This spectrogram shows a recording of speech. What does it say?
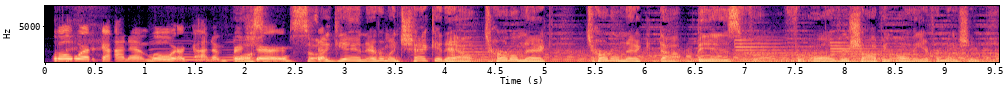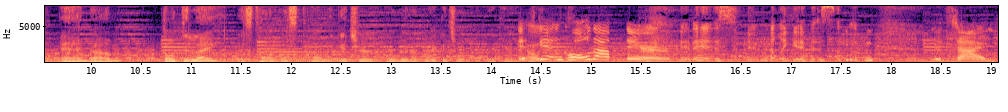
We'll work on them. We'll work on them for awesome. sure. So, again, everyone, check it out. Turtleneck, turtleneck.biz for for all of your shopping, all the information, and um, don't delay. It's time. It's time to get your your winter blankets ordered up right here. It's Oh, getting cold out there. It is. It really is. It's time.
